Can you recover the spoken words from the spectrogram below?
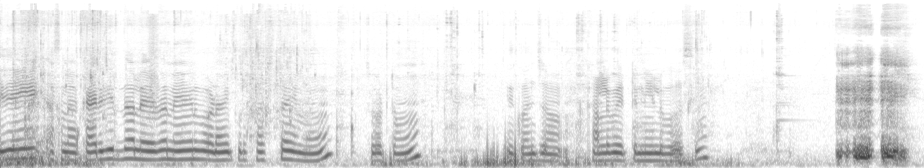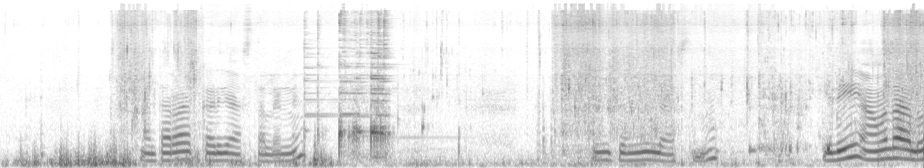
ఇది అసలు కరిగిద్దో లేదో నేను కూడా ఇప్పుడు ఫస్ట్ టైము చూడటము ఇది కొంచెం కళ్ళబెట్టి నీళ్ళు పోసి దాని తర్వాత కడిగేస్తానండి కొంచెం నీళ్ళు వేస్తాను ఇది అమదాలు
